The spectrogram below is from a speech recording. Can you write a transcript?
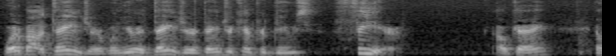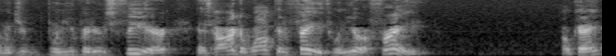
What about danger? When you're in danger, danger can produce fear. Okay? And when you when you produce fear, it's hard to walk in faith when you're afraid. Okay?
